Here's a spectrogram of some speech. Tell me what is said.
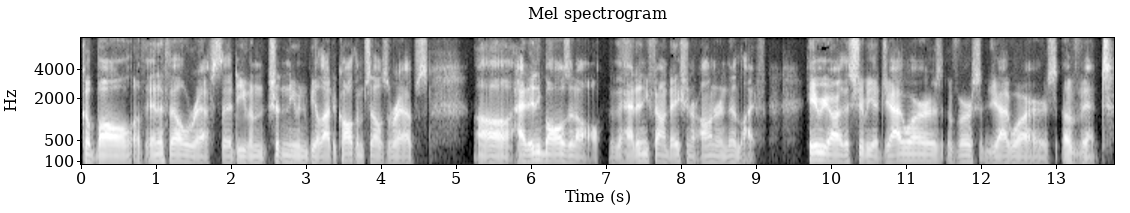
cabal of NFL refs that even shouldn't even be allowed to call themselves refs uh, had any balls at all, if they had any foundation or honor in their life, here we are. This should be a Jaguars versus Jaguars event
